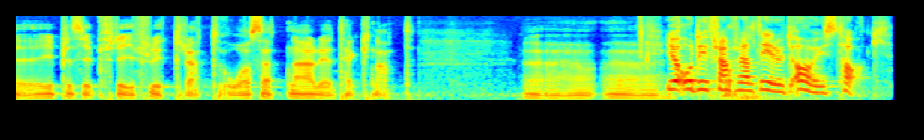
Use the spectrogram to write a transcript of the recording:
eh, i princip fri flytträtt oavsett när det är tecknat. Eh, Ja och det är framförallt är det ett avgiftstak.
